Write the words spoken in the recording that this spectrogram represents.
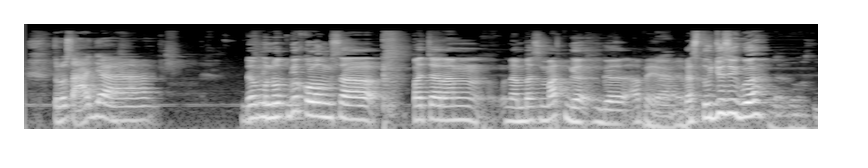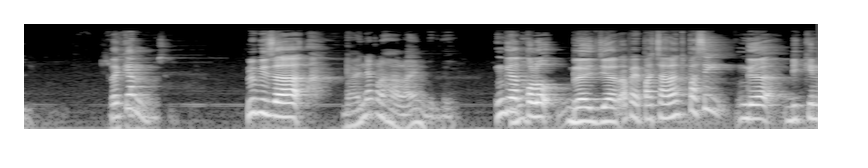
Terus aja. Dan menurut gua kalau misal pacaran nambah semangat gak, gak apa ya? Gak setuju sih gue. Tapi kan lu bisa banyak lah hal lain gitu. Enggak kalau belajar apa ya pacaran tuh pasti nggak bikin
